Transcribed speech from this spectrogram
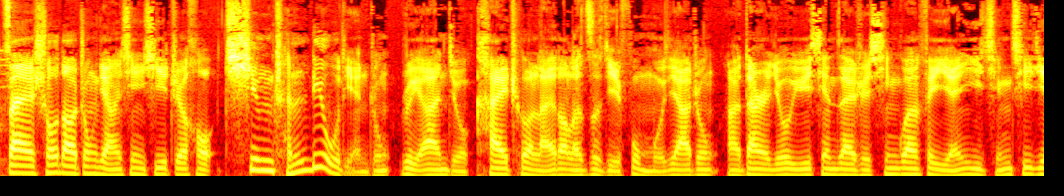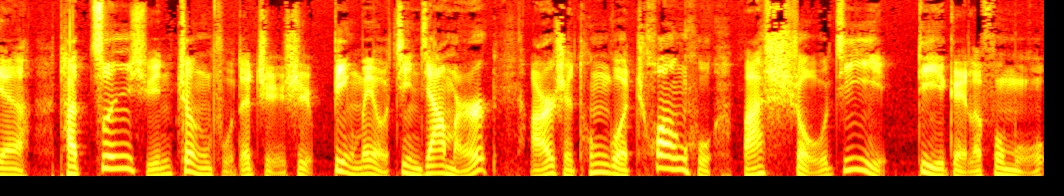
在收到中奖信息之后，清晨六点钟，瑞安就开车来到了自己父母家中啊。但是由于现在是新冠肺炎疫情期间啊，他遵循政府的指示，并没有进家门，而是通过窗户把手机递给了父母。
